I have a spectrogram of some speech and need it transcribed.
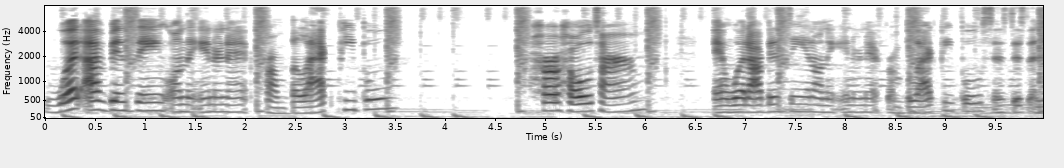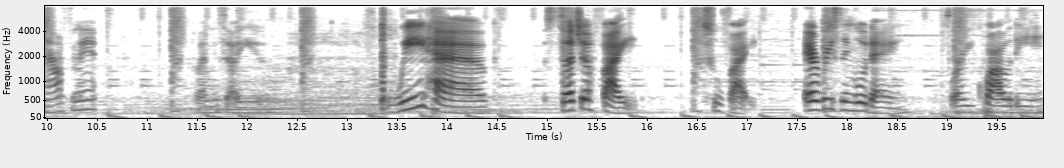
What I've been seeing on the internet from black people her whole term and what I've been seeing on the internet from black people since this announcement, let me tell you, we have such a fight to fight every single day for equality,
